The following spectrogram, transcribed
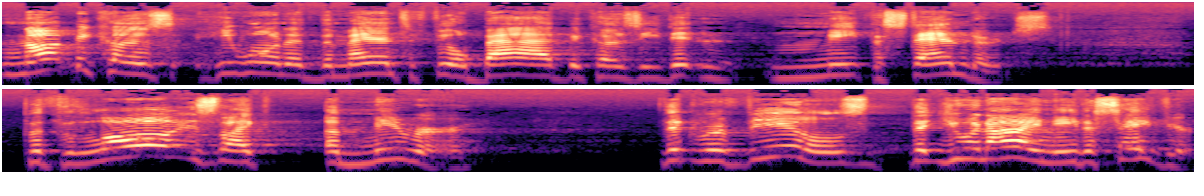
not because he wanted the man to feel bad because he didn't meet the standards, but the law is like a mirror that reveals that you and I need a Savior.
